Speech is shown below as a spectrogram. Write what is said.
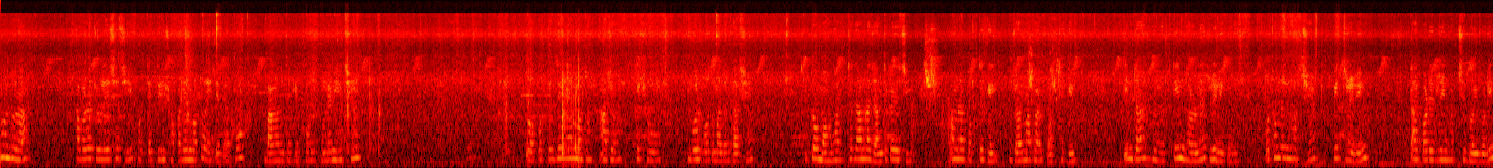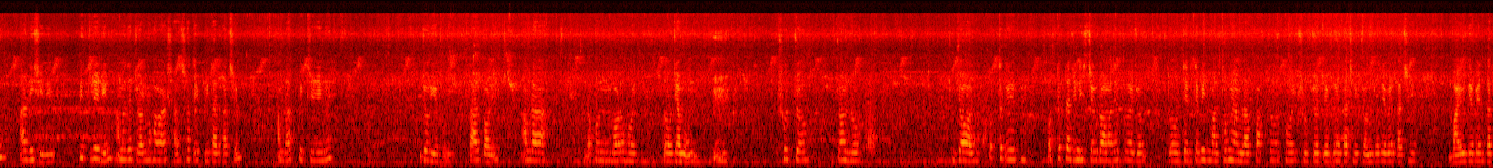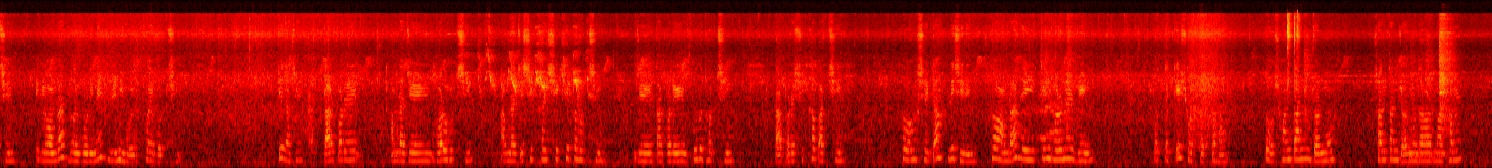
বন্ধুরা, আবারও চলে এসেছি প্রত্যেক দিন সকালের মতো। এই যে দেখো, বাগান থেকে ফুল তুলে নিয়েছি। তো প্রত্যেক দিনের মতো আজও কিছু বলব তোমাদের কাছে। তো মহাভারত থেকে আমরা জানতে পেরেছি, আমরা প্রত্যেকেই জন্মাবার পর থেকে তিনটা, তিন ধরনের ঋণী করি। প্রথম ঋণ হচ্ছে পিতৃঋণ তারপরের ঋণ হচ্ছে দৈব ঋণ আর ঋষি ঋণ। পিতৃঋণ আমাদের জন্ম হওয়ার সাথে সাথে পিতার কাছে আমরা পিতৃ পিতৃঋণে জড়িয়ে পড়ি। তারপরে আমরা যখন বড় হই, তো যেমন সূর্য, চন্দ্র, জল, প্রত্যেকে প্রত্যেকটা জিনিস যেগুলো আমাদের প্রয়োজন তো দেবদেবীর মাধ্যমে আমরা প্রাপ্ত হই, সূর্যদেবের কাছে, চন্দ্রদেবের কাছে, বায়ুদেবের কাছে। এগুলো আমরা দৈব ঋণে ঋণী হয়ে হয়ে পড়ছি। ঠিক আছে, তারপরে আমরা যে বড় হচ্ছি, আমরা যে শিক্ষায় শিক্ষিত হচ্ছি, যে তারপরে গুরু ধরছি, তারপরে শিক্ষা পাচ্ছি, তো সেটা ঋষি ঋণ। তো আমরা এই তিন ধরনের ঋণ প্রত্যেককেই শোধ করতে হয়। তো সন্তান জন্ম সন্তান জন্ম দেওয়ার মাধ্যমে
